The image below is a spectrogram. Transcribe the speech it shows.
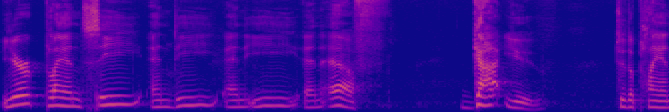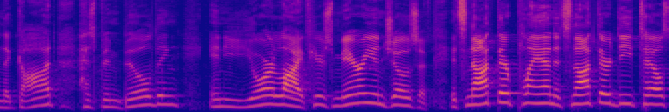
your plan C and D and E and F got you to the plan that God has been building in your life. Here's Mary and Joseph. It's not their plan, it's not their details,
